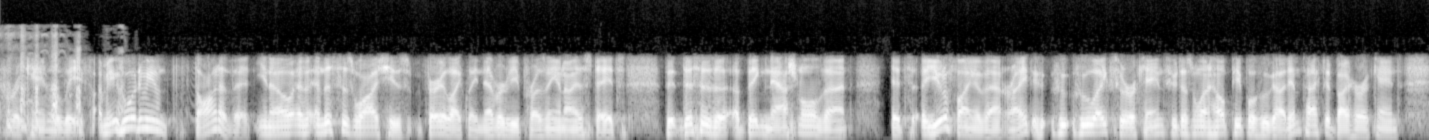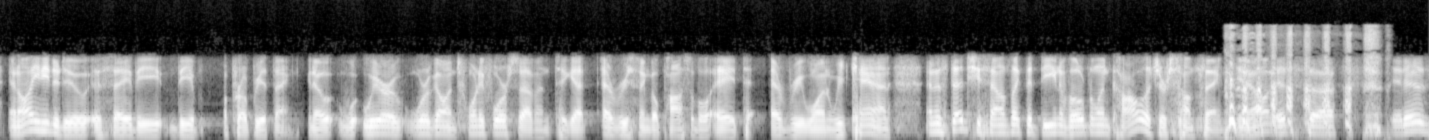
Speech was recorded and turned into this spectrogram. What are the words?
hurricane relief. I mean, who would have even thought of it? You know, and, and this is why she's very likely never to be president of the United States. This is a, a big national event it's a unifying event, right? Who, who likes hurricanes? Who doesn't want to help people who got impacted by hurricanes? And all you need to do is say the the appropriate thing. You know, we're we're going 24/7 to get every single possible aid to everyone we can. And instead, she sounds like the dean of Oberlin College or something. You know, it's uh, it is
